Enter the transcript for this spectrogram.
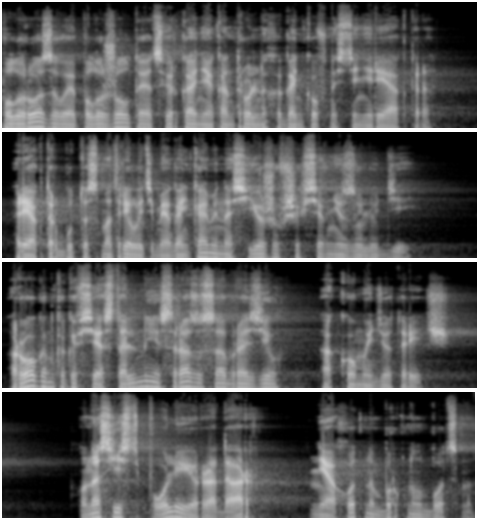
полурозовое, полужелтое от сверкания контрольных огоньков на стене реактора. Реактор будто смотрел этими огоньками на съежившихся внизу людей. Роган, как и все остальные, сразу сообразил, о ком идет речь. «У нас есть поле и радар», — неохотно буркнул Боцман.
